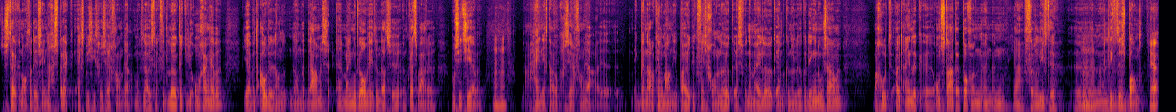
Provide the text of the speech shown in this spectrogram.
sterker nog, dat heeft ze in een gesprek expliciet gezegd van ja, moet je luisteren, ik vind het leuk dat jullie omgang hebben. Jij bent ouder dan, dan de dames, eh, maar je moet wel weten dat ze een kwetsbare positie hebben. Nou, Hein heeft daarop gezegd van ja, eh, ik ben daar ook helemaal niet op uit. Ik vind ze gewoon leuk en ze vinden mij leuk en we kunnen leuke dingen doen samen. Maar goed, uiteindelijk eh, ontstaat er toch een, een, een ja, verliefde, eh, Mhm. een liefdesband. Ja.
